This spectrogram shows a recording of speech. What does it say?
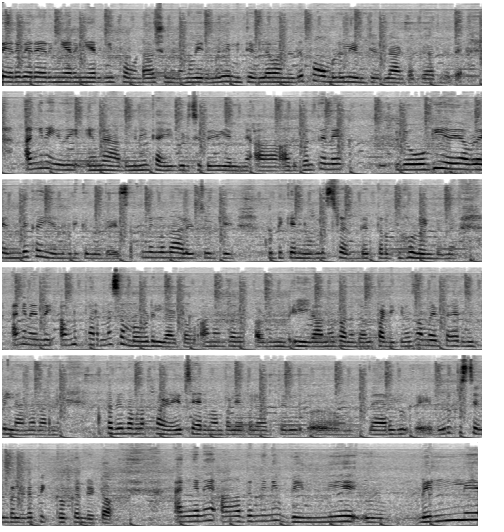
വേറെ വേറെ ഇറങ്ങി ഇറങ്ങി ഇറങ്ങി പോകേണ്ട ആവശ്യമില്ല ഞങ്ങൾ വരുമ്പോൾ ലിമിറ്റഡിൽ വന്നത് പോകുമ്പോൾ ലിമിറ്റഡിലാണ് കേട്ടോ കയറുന്നത് അങ്ങനെ ഞങ്ങൾ ആദമിനെ കൈ പിടിച്ചിട്ട് എല്ലാ അതുപോലെ തന്നെ രോഗിയായി അവൾ എന്റെ കയ്യാണ് പിടിക്കുന്നത്? അപ്പം നിങ്ങളൊന്ന് ആലോചിച്ച് നോക്കിയേ. കുട്ടിക്ക് എന്നോടുള്ള ശ്രദ്ധ എത്രത്തോളം ഉണ്ടെന്ന്. അങ്ങനെ എന്ത് അവൾ പറഞ്ഞ സംഭവം ഇവിടെ ഇല്ല കേട്ടോ അന്നത്തെ അവിടെ ഇല്ല എന്ന് പറഞ്ഞത്. അവൾ പഠിക്കുന്ന സമയത്തായിരുന്നു ഇപ്പം ഇല്ല എന്നാണ് പറഞ്ഞത്. അപ്പോൾ അത് നമ്മളെ പഴയ ചേരുമാമ്പള്ളിയെ പോലെ അവിടുത്തെ ഒരു വേറൊരു ഏതൊരു ക്രിസ്ത്യൻ പള്ളിയുടെ പിക്കൊക്കെ ഉണ്ട് കേട്ടോ അങ്ങനെ ആദമിന് വലിയ വലിയ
